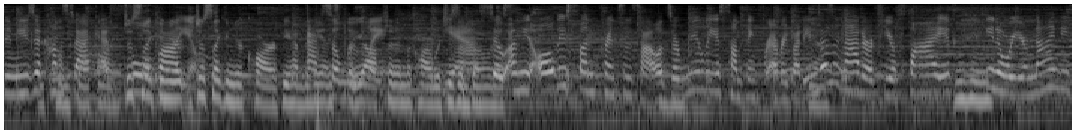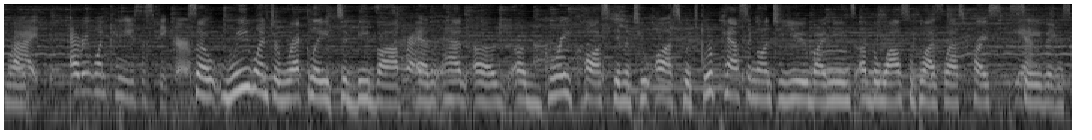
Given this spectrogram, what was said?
the music comes, back, on. at just full like in volume. your just like in your car if you have the hands-free option in the car, which yeah. is a bonus. So I mean, all these fun prints and solids are really is something for everybody. It doesn't matter if you're 5 you know, or you're 95. Mm-hmm. Right. Everyone can use a speaker. So we went directly to Bebop Right. and had a, a great cost given to us, which we're passing on to you by means of the Wild Supplies last price Yeah. savings.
